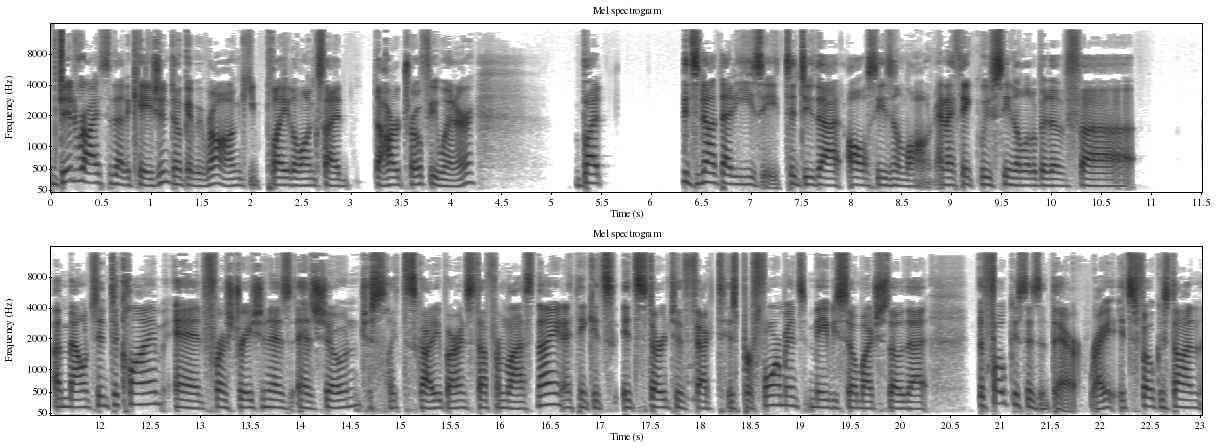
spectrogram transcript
did rise to that occasion. Don't get me wrong; he played alongside the Hart Trophy winner, but it's not that easy to do that all season long. And I think we've seen a little bit of. Uh, a mountain to climb and frustration has has shown just like the Scottie Barnes stuff from last night I think it's it's started to affect his performance maybe so much so that the focus isn't there right it's focused on "Oh,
